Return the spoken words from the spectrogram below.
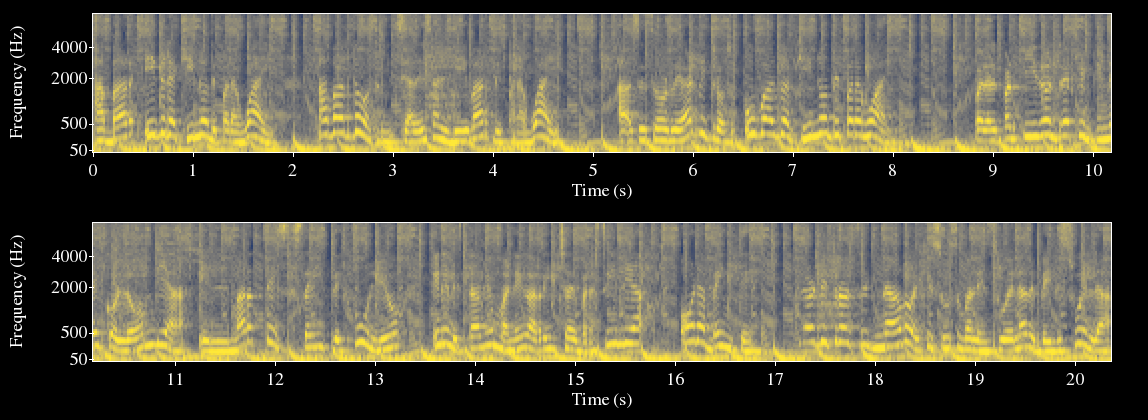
Abar Iberaquino de Paraguay. Abar 2 Mercedes Aldívar de Paraguay. Asesor de árbitros Ubaldo Aquino de Paraguay. Para el partido entre Argentina y Colombia, el martes 6 de julio, en el Estadio Mané Garrincha de Brasilia, hora 20. El árbitro asignado es Jesús Valenzuela de Venezuela,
